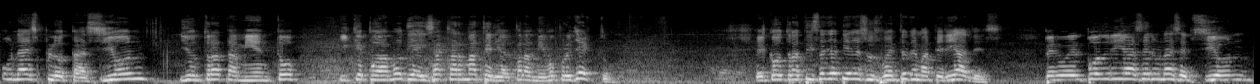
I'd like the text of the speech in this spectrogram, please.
una explotación y un tratamiento y que podamos de ahí sacar material para el mismo proyecto. El contratista ya tiene sus fuentes de materiales, pero él podría hacer una excepción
